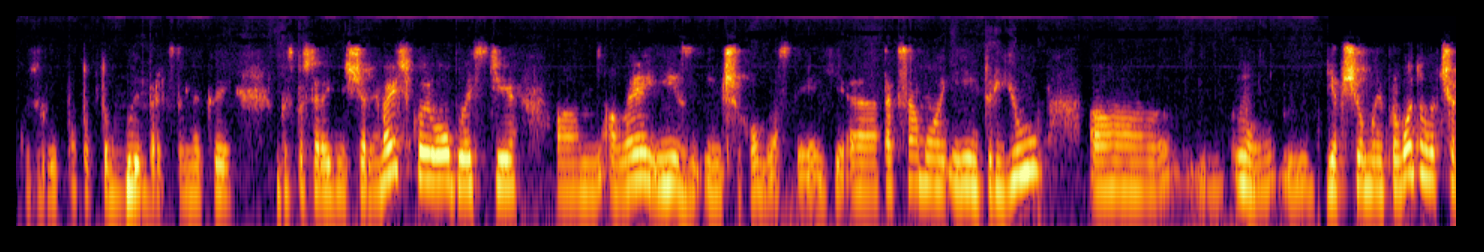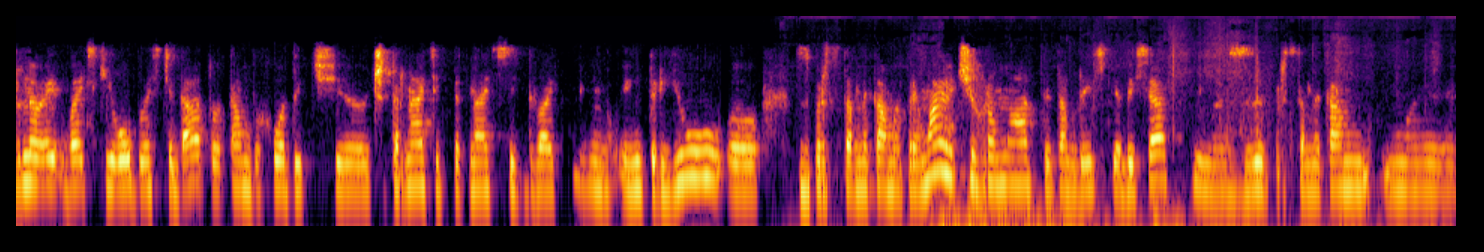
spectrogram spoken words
фокус група. Тобто були представники безпосередньо з Чернівецької області, а, але і з інших областей. Е, Так само і інтерв'ю. Ну, якщо ми проводили в Чернівецькій області, да, то там виходить е, 14-15 два ну, інтерв'ю е, з представниками приймаючих громад, і там десь 50 з представниками е,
